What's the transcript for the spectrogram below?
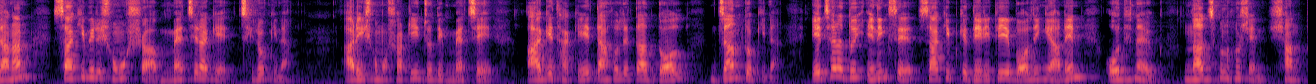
জানান, সাকিবের সমস্যা ম্যাচের আগে ছিল কিনা? আর এই সমস্যাটি যদি ম্যাচে আগে থাকে, তাহলে তা দল জানতো কিনা? এছাড়া দুই ইনিংসে সাকিবকে দেরিতে বোলিংয়ে আনেন অধিনায়ক নাজমুল হোসেন শান্ত।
